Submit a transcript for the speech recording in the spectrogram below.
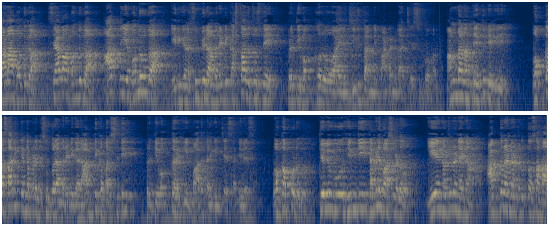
కళా బంధుగా సేవా బంధుగా ఆత్మీయ బంధువుగా ఎదిగిన సుబ్బిరామరెడ్డి కష్టాలు చూస్తే ప్రతి ఒక్కరూ ఆయన జీవితాన్ని పాఠంగా చేసుకోవాలి. అందనంత ఎత్తుకెదిగి ఒక్కసారి కింద పడిన సుబ్బరామరెడ్డి గారి ఆర్థిక పరిస్థితి ప్రతి ఒక్కరికి బాధ కలిగించే సన్నివేశం. ఒకప్పుడు తెలుగు హిందీ తమిళ భాషలలో ఏ నటుడనైనా అగ్ర నటులతో సహా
